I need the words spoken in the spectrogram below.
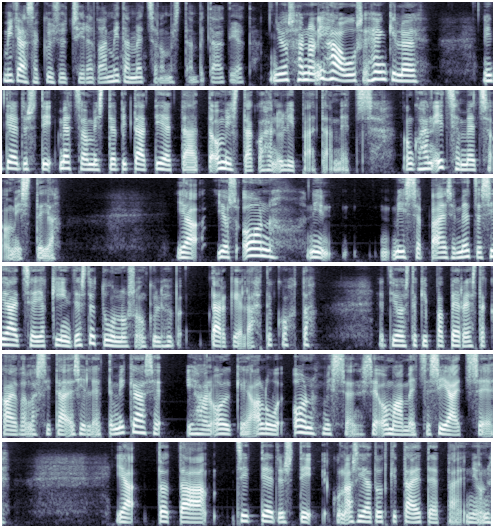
mitä sä kysyt siinä tai mitä metsänomistajan pitää tietää? Jos hän on ihan uusi henkilö, niin tietysti metsäomistaja pitää tietää, että omistaako hän ylipäätään metsää. Onko hän itse metsäomistaja? Ja jos on, niin missä päin se metsä sijaitsee ja kiinteistötunnus on kyllä hyvä, tärkeä lähtökohta. Että joistakin papereista kaivella sitä esille, että mikä se ihan oikea alue on, missä se oma metsä sijaitsee. Ja tota, sitten tietysti, kun asiaa tutkitaan eteenpäin, niin on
